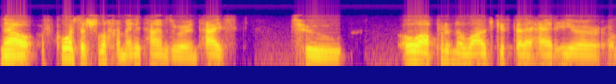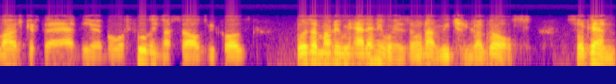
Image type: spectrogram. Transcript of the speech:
Now, of course, as shluchim, many times we're enticed to, oh, I'll put in a large gift that I had here, a large gift that I had there, but we're fooling ourselves because those are money we had anyways, and we're not reaching our goals. So again,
